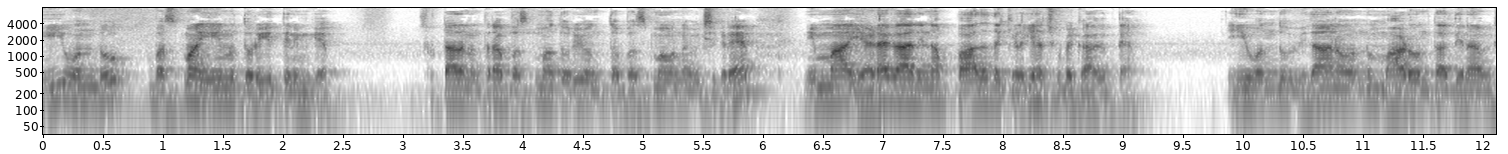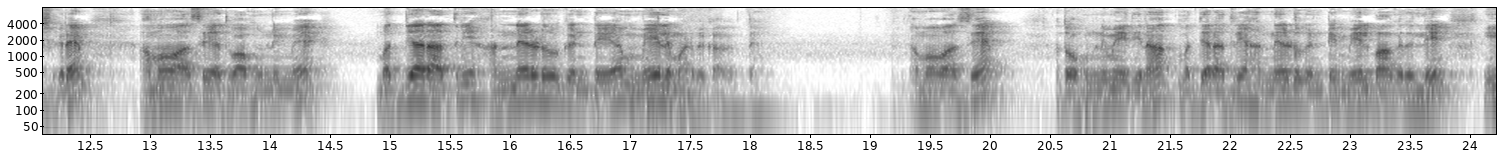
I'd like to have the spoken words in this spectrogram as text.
ಈ ಒಂದು ಭಸ್ಮ ಏನು ದೊರೆಯುತ್ತೆ ನಿಮಗೆ? ಸುಟ್ಟಾದ ನಂತರ ಭಸ್ಮ ದೊರೆಯುವಂಥ ಭಸ್ಮವನ್ನು ವೀಕ್ಷಕರೇ, ನಿಮ್ಮ ಎಡಗಾಲಿನ ಪಾದದ ಕೆಳಗೆ ಹಚ್ಕೋಬೇಕಾಗುತ್ತೆ. ಈ ಒಂದು ವಿಧಾನವನ್ನು ಮಾಡುವಂಥ ದಿನ ವೀಕ್ಷಕರೇ, ಅಮಾವಾಸ್ಯೆ ಅಥವಾ ಹುಣ್ಣಿಮೆ ಮಧ್ಯರಾತ್ರಿ ಹನ್ನೆರಡು ಗಂಟೆಯ ಮೇಲೆ ಮಾಡಬೇಕಾಗುತ್ತೆ. ಅಮಾವಾಸ್ಯೆ ಅಥವಾ ಹುಣ್ಣಿಮೆ ದಿನ ಮಧ್ಯರಾತ್ರಿ ಹನ್ನೆರಡು ಗಂಟೆ ಮೇಲ್ಭಾಗದಲ್ಲಿ ಈ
